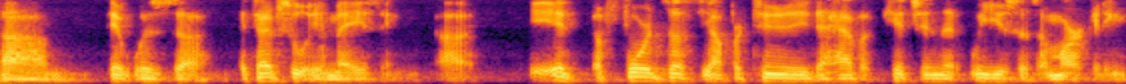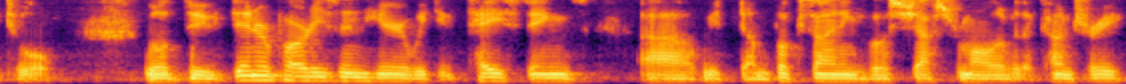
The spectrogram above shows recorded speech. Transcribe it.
Um, it was, uh, it's absolutely amazing. Uh, it affords us the opportunity to have a kitchen that we use as a marketing tool. We'll do dinner parties in here. We do tastings. Uh, we've done book signings with chefs from all over the country,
